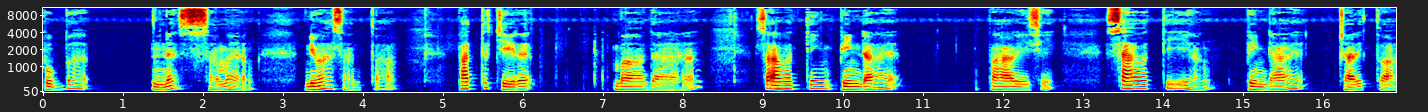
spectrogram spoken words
පුබ්බ න සමයං නිවාසන්තා පත්ත චිර මාදාන සාවත්තින් පිණ්ඩාය පාවිසි සාවත්තියං පිණ්ඩාය චරිත්වා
